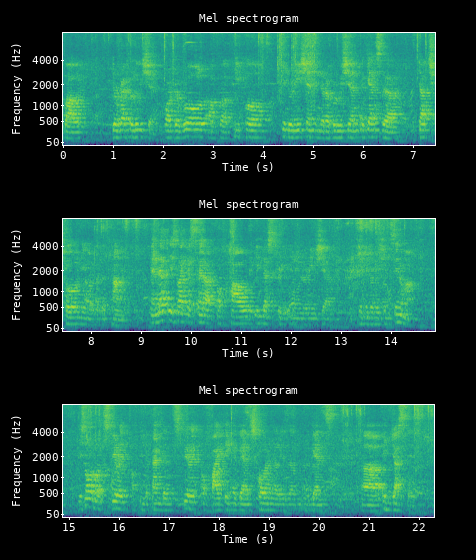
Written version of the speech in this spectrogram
about the revolution or the role of uh, people, Indonesian in the revolution against the Dutch colonial at the time. And that is like a setup of how the industry in Indonesia, in Indonesian cinema, is all about spirit of independence, spirit of fighting against colonialism, against uh, injustice.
